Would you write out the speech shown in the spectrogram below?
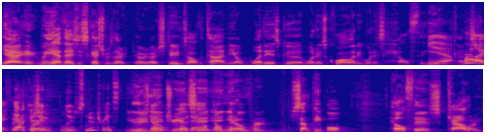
Yeah, it, we have those discussions with our, our, students all the time, you know, what is good, what is quality, what is healthy. Yeah, kind of right. Yeah, because you lose nutrients. You lose go- go nutrients, down, and, and you know, for some people, health is calorie.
